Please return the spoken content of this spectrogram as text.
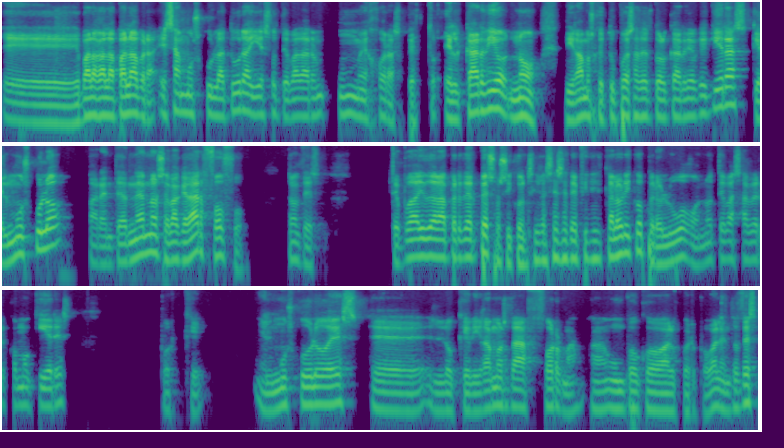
eh, valga la palabra, esa musculatura y eso te va a dar un mejor aspecto. El cardio, no. Digamos que tú puedes hacer todo el cardio que quieras, que el músculo, para entendernos, se va a quedar fofo. Entonces, te puede ayudar a perder peso si consigues ese déficit calórico, pero luego no te vas a ver como quieres porque el músculo es eh, lo que, digamos, da forma un poco al cuerpo, ¿vale? Entonces,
